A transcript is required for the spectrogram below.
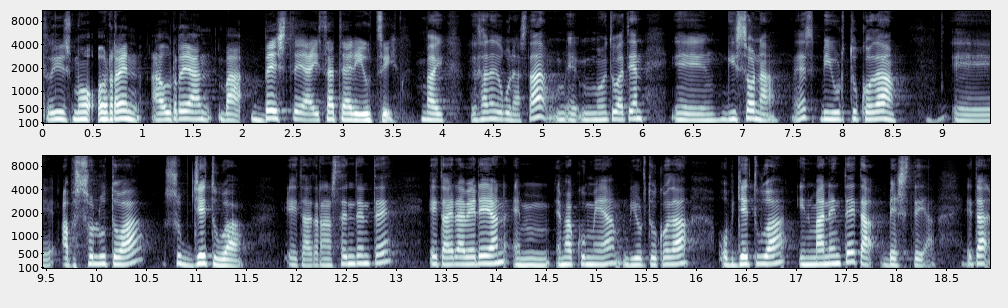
androzentrismo horren aurrean ba, bestea izateari utzi. Bai, esan duguna, ez da? Momentu batean, e, gizona, ez? Bihurtuko da e, absolutoa, subjetua eta transcendente, eta era berean em, emakumea bihurtuko da objektua, inmanente eta bestea. Eta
